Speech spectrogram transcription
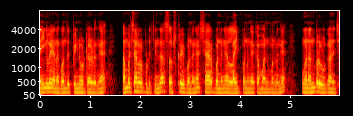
நீங்களும் எனக்கு வந்து பின்னோட்டம் எடுங்க. நம்ம சேனல் பிடிச்சிருந்தா சப்ஸ்கிரைப் பண்ணுங்கள் ஷேர் பண்ணுங்கள் லைக் பண்ணுங்கள் கமெண்ட் பண்ணுங்கள் உங்கள் நண்பர்களுக்கு அனுப்பிச்சு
